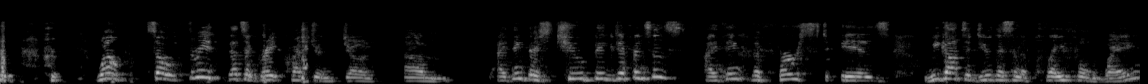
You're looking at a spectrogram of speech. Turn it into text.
well, so three. That's a great question, Joan. Um, I think there's two big differences. I think the first is we got to do this in a playful way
